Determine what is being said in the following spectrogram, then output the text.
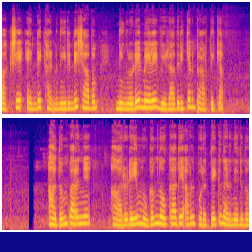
പക്ഷേ എന്റെ കണ്ണുനീരിന്റെ ശാപം നിങ്ങളുടെ മേലെ വീഴാതിരിക്കാൻ പ്രാർത്ഥിക്കാം. അതും പറഞ്ഞ് ആരുടെയും മുഖം നോക്കാതെ അവൾ പുറത്തേക്ക് നടന്നിരുന്നു.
